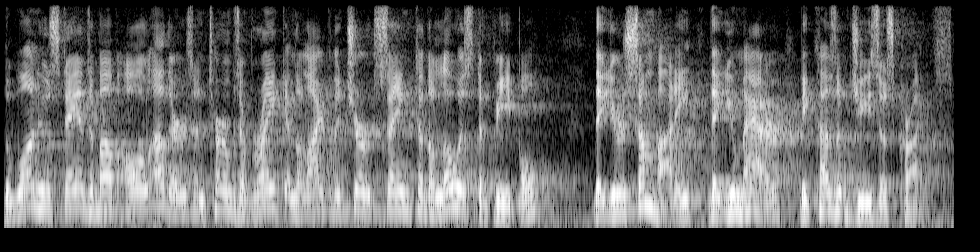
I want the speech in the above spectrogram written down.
the one who stands above all others in terms of rank in the life of the church saying to the lowest of people that you're somebody, that you matter because of Jesus Christ.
